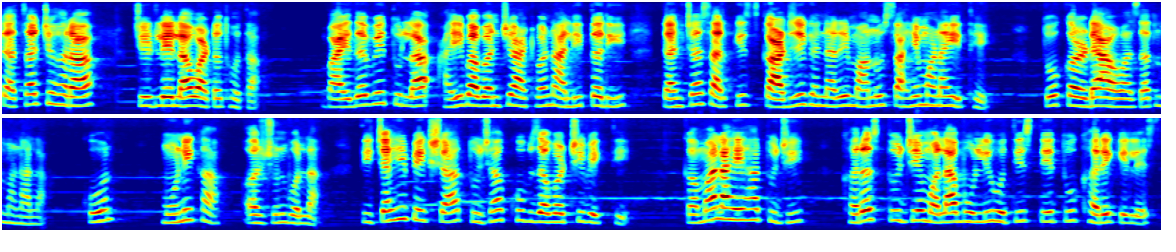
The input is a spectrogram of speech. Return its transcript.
त्याचा चेहरा चिडलेला वाटत होता. बाय द वे तुला आईबाबांची आठवण आली तरी त्यांच्यासारखीच काळजी घेणारे माणूस आहे म्हणा इथे तो करड्या आवाजात म्हणाला. कोण? मोनिका अर्जुन बोलला. तिच्याही पेक्षा तुझ्या खूप जवळची व्यक्ती. कमाल आहे हा तुझी. खरंच तू जे मला बोलली होतीस ते तू खरे केलेस.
